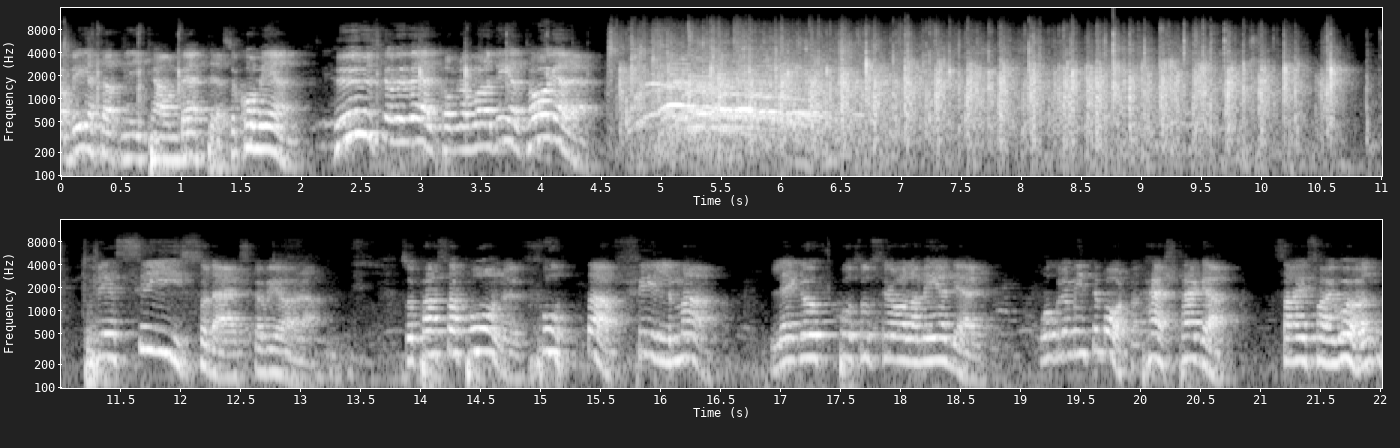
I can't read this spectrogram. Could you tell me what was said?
Jag vet att ni kan bättre, så kom igen. Hur ska vi välkomna våra deltagare? Precis så där ska vi göra. Så passa på nu, fota, filma, lägg upp på sociala medier. Och glöm inte bort att hashtagga sci-fi world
